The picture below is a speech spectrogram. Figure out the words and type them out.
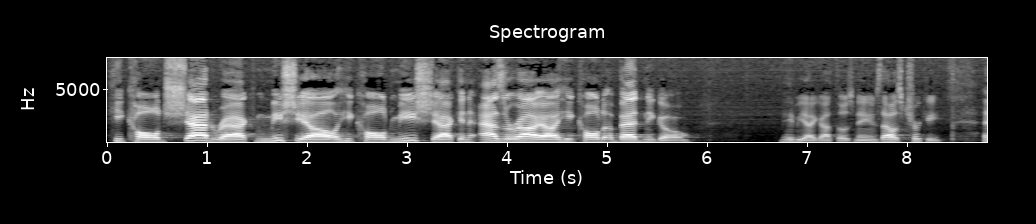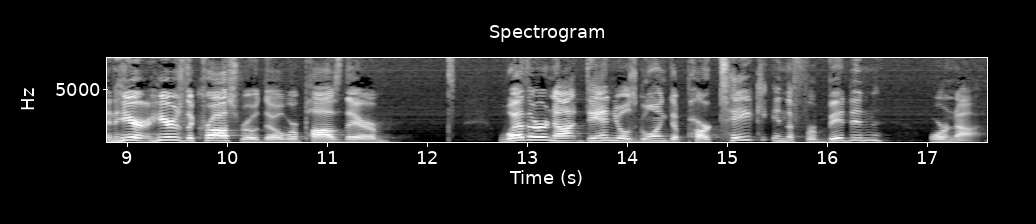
he called Shadrach, Mishael he called Meshach, and Azariah he called Abednego. Maybe I got those names. That was tricky. And here, here's the crossroad, though. We'll pause there. Whether or not Daniel's going to partake in the forbidden or not.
